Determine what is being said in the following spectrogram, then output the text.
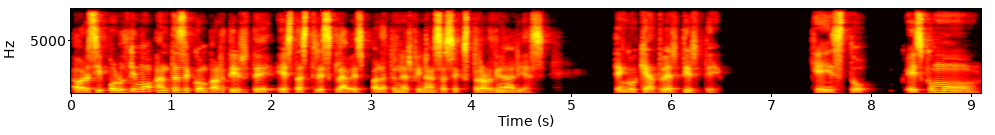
Ahora sí, por último, antes de compartirte estas tres claves para tener finanzas extraordinarias, tengo que advertirte que esto es como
